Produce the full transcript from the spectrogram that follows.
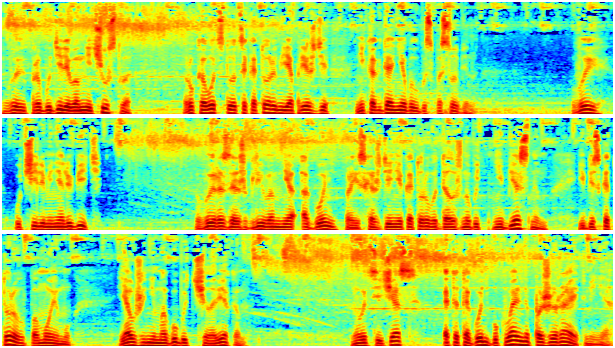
Вы пробудили во мне чувства, руководствоваться которыми я прежде никогда не был бы способен. Вы учили меня любить. Вы разожгли во мне огонь, происхождение которого должно быть небесным, и без которого, по-моему, я уже не могу быть человеком. Но вот сейчас этот огонь буквально пожирает меня.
